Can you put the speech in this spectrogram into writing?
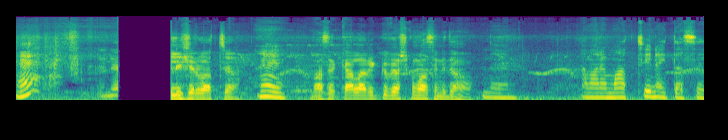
হ্যাঁ ইলিশের বাচ্চা। হ্যাঁ। মাছের কালার একটু বেশ কম আছে নি দেখো। দেন আমার মাছ চেনাইতাছে।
